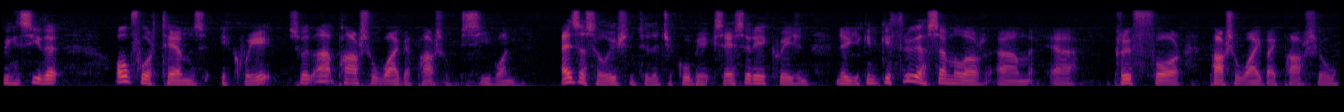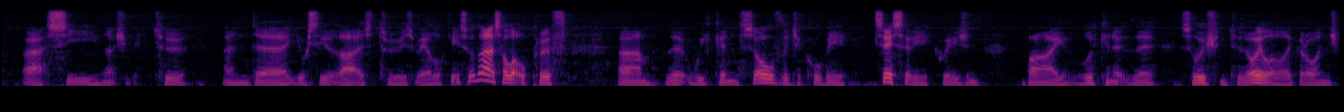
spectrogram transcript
we can see that all four terms equate, so that partial y by partial c1 is a solution to the Jacobi accessory equation. Now you can go through a similar um, uh, proof for partial y by partial uh, c, that should be 2, and uh, you'll see that that is true as well. Okay, so that's a little proof um, that we can solve the Jacobi accessory equation by looking at the solution to the Euler-Lagrange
